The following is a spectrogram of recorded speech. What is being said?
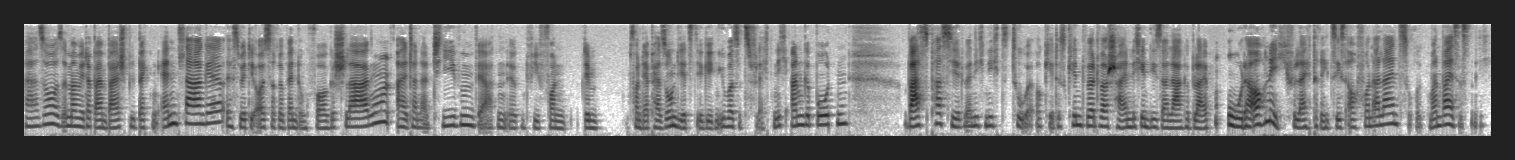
Also sind wir wieder beim Beispiel Beckenendlage. Es wird die äußere Wendung vorgeschlagen. Alternativen werden irgendwie von, dem, von der Person, die jetzt dir gegenüber sitzt, vielleicht nicht angeboten. Was passiert, wenn ich nichts tue? Okay, das Kind wird wahrscheinlich in dieser Lage bleiben oder auch nicht. Vielleicht dreht sich es auch von allein zurück. Man weiß es nicht.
